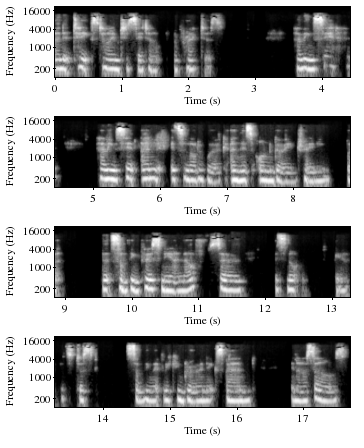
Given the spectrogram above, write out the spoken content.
And it takes time to set up a practice. Having said, having said, and it's a lot of work and there's ongoing training, but that's something personally I love. So it's not, yeah, it's just something that we can grow and expand in ourselves.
